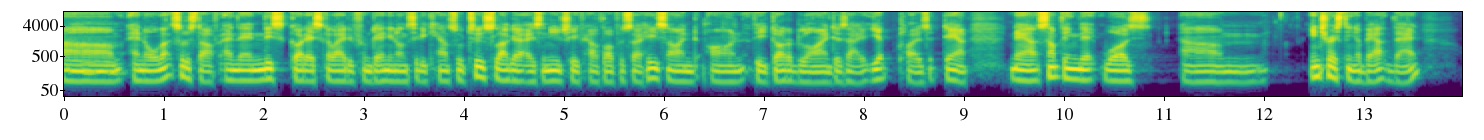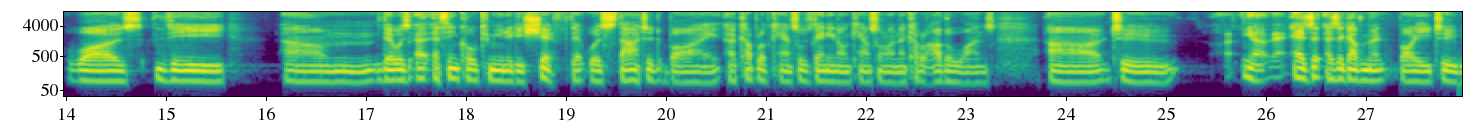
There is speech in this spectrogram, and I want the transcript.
Um, and all that sort of stuff. And then this got escalated from Dandenong City Council to Slugger as the new chief health officer. He signed on the dotted line to say, "Yep, close it down." Now, something that was um, interesting about that was the um, there was a, a, thing called Community Chef that was started by a couple of councils, Dandenong Council and a couple of other ones, uh, to you know, as a, as a government body to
